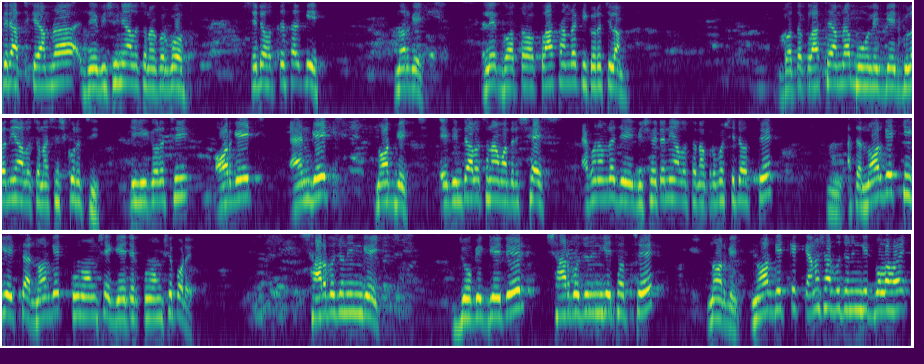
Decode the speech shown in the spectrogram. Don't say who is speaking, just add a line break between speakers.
শিক্ষার্থীরা, আজকে আমরা যে বিষয় নিয়ে আলোচনা করব, সেটা হচ্ছে স্যার কি? নরগেট তাহলে গত ক্লাস আমরা কি করেছিলাম? গত ক্লাসে আমরা মৌলিক গেটগুলো নিয়ে আলোচনা শেষ করেছি। কি কি করেছি? OR gate and gate NOT gate এই তিনটা আলোচনা আমাদের শেষ। এখন আমরা যে বিষয়টা নিয়ে আলোচনা করব, সেটা হচ্ছে আচ্ছা নর গেট কি গেট স্যার? নর গেট কোন অংশে? গেটের কোন অংশে পড়ে? সার্বজনীন গেট যৌগিক গেটের সার্বজনীন গেট হচ্ছে নর গেট। নর গেটকে কেন সার্বজনীন গেট বলা হয়?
